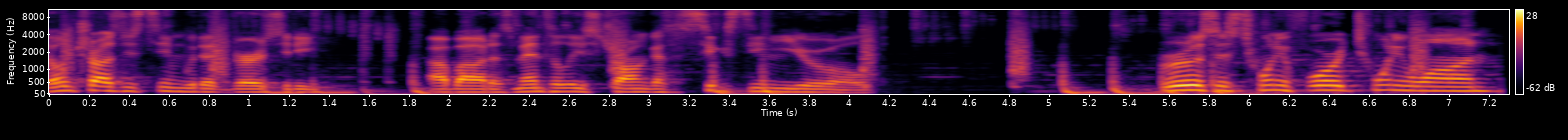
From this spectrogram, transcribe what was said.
Don't trust this team with adversity. About as mentally strong as a 16 year old. Bruce is 24 21.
